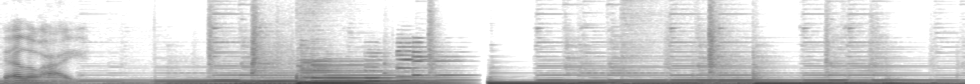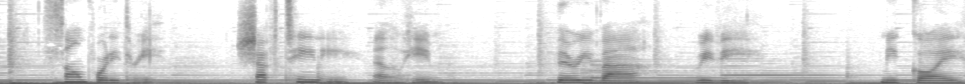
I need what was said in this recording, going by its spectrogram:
the Elohai. Psalm 43 Shaftini Elohim. Veriva Rivi. Mikoi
